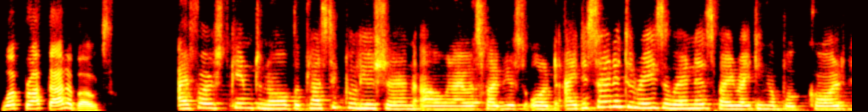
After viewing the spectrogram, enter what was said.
What brought that about? I first came to know of the plastic pollution uh, when I was five years old. I decided to raise awareness by writing a book called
